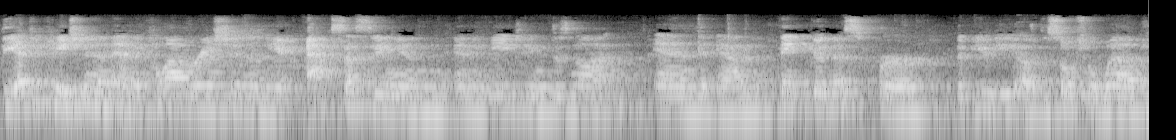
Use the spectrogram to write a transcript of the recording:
the education and the collaboration and the accessing and, and, engaging does not end. And thank goodness for the beauty of the social web.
